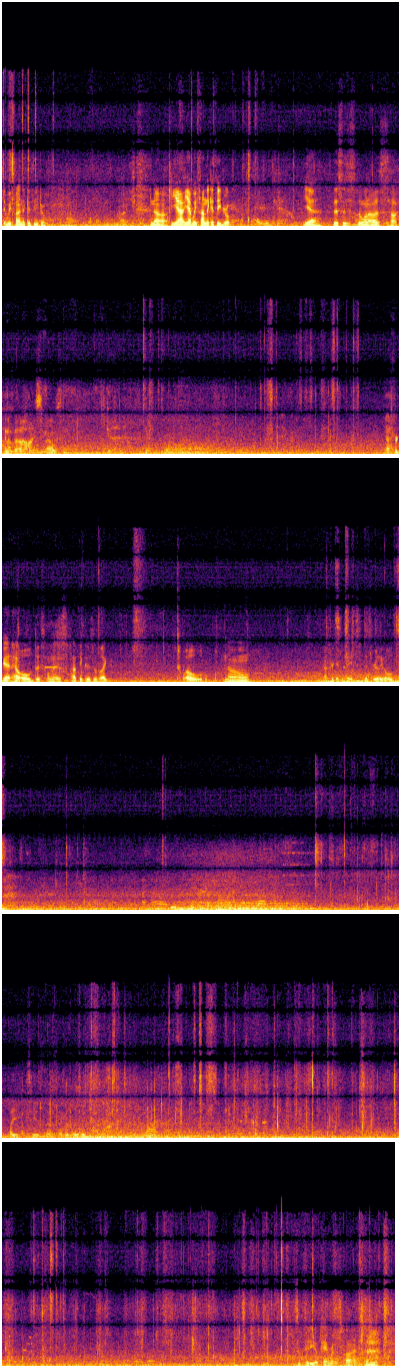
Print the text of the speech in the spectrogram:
Did we find the cathedral? No. Yeah, yeah, we found the cathedral. Yeah, this is the one I was talking about. Oh, it smells good. I forget how old this one is. I think this is like 12. No. I forget the dates. It's really old. You can see is the, it's like a really big chapel. It's a video camera, it's fine.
